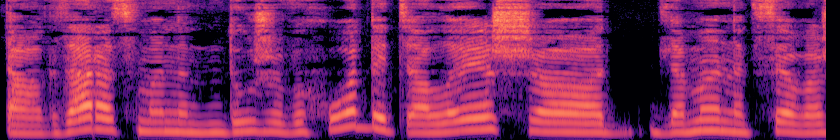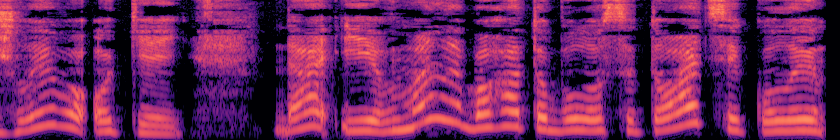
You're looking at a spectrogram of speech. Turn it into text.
Так, зараз в мене дуже виходить, але ж для мене це важливо, окей. Да? І в мене багато було ситуацій, коли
